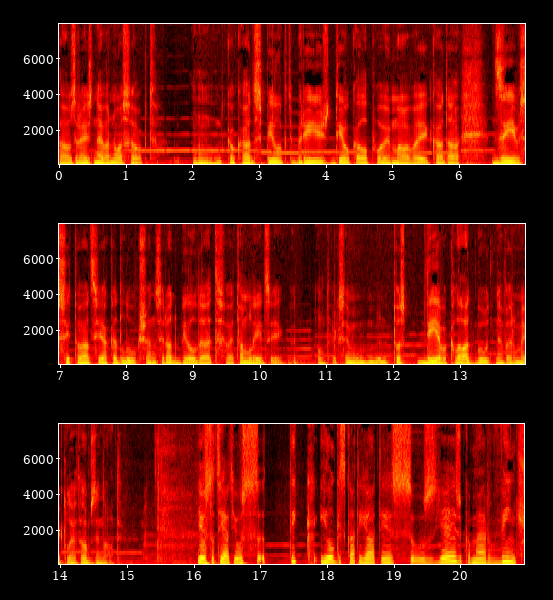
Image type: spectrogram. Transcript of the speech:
tā uzreiz nevaru nosaukt kaut kāda spilgta brīža dievkalpojumā vai kādā dzīves situācijā, kad lūkšanas ir atbildētas vai tam līdzīgi. Bet, nu, teiksim, tos dieva klātbūtni nevar meklēt apzināti. Jūs sacījāt, jūs tik ilgi skatījāties uz Jēzu, kamēr viņš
